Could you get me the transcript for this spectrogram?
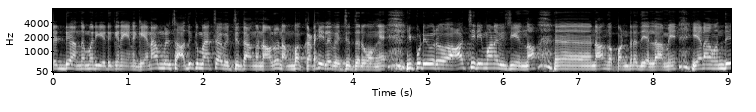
ரெட்டு அந்த மாதிரி எடுக்கிறேன். எனக்கு எனாமல்ஸ் அதுக்கு மேட்சாக வச்சு தாங்கனாலும் நம்ம கடையில் வச்சு தருவாங்க. இப்படி ஒரு ஆச்சரியமான விஷயம்தான் நாங்கள் பண்ணுறது எல்லாமே. ஏன்னா வந்து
